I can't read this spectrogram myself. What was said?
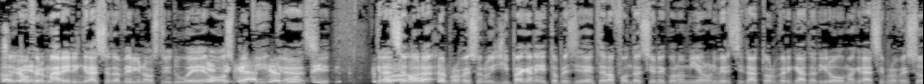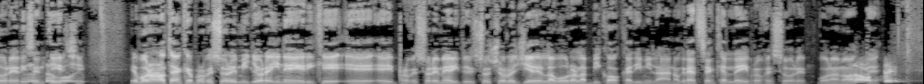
Ci dobbiamo fermare, ringrazio davvero i nostri due Niente, ospiti. Grazie. grazie. Grazie allora al professor Luigi Paganetto, presidente della Fondazione Economia all'Università Tor Vergata di Roma. Grazie professore, a risentirci. E buonanotte anche al professor Emilio Reineri, che è, il professore emerito di Sociologia del Lavoro alla Bicocca di Milano. Grazie anche a lei, professore. Buonanotte. buonanotte.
